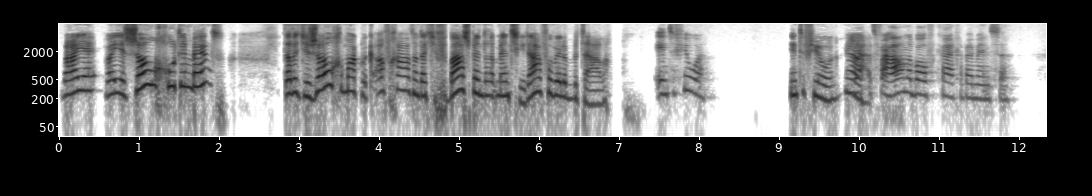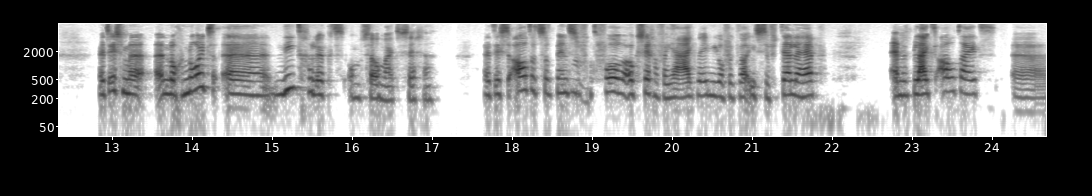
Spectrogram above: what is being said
waar je, waar je zo goed in bent, dat het je zo gemakkelijk afgaat en dat je verbaasd bent dat mensen je daarvoor willen betalen? Interviewen. Interviewen, ja. Ja, het verhaal naar boven krijgen bij mensen. Het is me eh, nog nooit eh, niet gelukt, om het zo maar te zeggen. Het is altijd dat mensen van tevoren ook zeggen van ja, ik weet niet of ik wel iets te vertellen heb. En het blijkt altijd, eh,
